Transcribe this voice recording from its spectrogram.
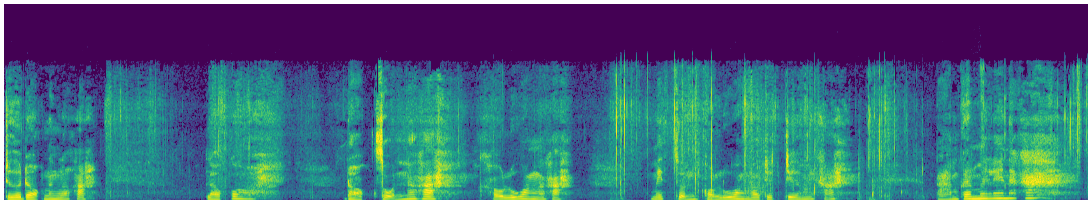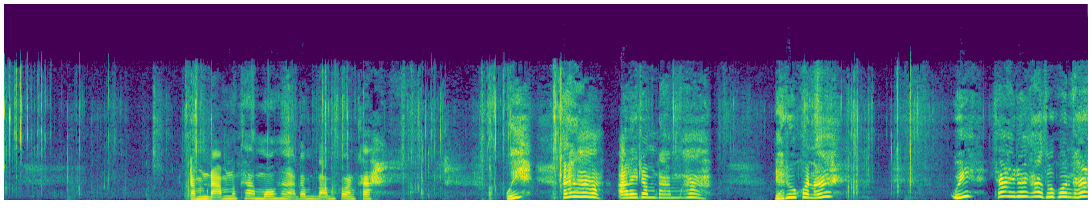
เจอดอกหนึงแล้วค่ะ แล้วก็ดอกสนนะคะ เขาล่วงนะคะ เม็ดสนเขาล่วงเราจะเจอไหมคะ ตามกันมาเลยนะคะดำๆนะคะ มองหาดำๆก่อนค่ะอุ๊ยนั่นค่ะอะไรดำๆค่ะ เดี๋ยวดูก่อนนะอุ๊ยใช่ด้วยค่ะทุกคนค่ะ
